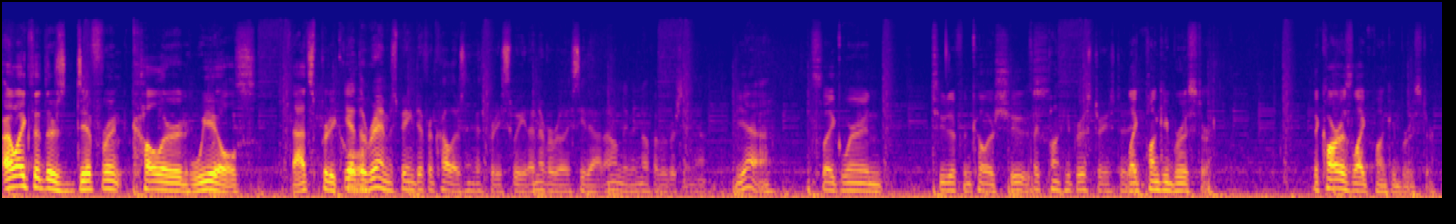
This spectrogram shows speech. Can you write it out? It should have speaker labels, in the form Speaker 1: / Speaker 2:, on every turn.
Speaker 1: I like that there's different colored wheels. That's pretty cool.
Speaker 2: Yeah, the rims being different colors, I think that's pretty sweet. I never really see that. I don't even know if I've ever seen that.
Speaker 1: Yeah, it's like wearing two different color shoes.
Speaker 2: Like Punky Brewster used to do.
Speaker 1: Like Punky Brewster. The car is like Punky Brewster.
